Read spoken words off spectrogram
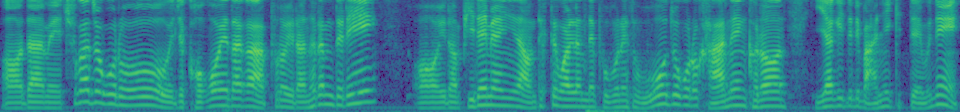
어, 다음에 추가적으로 이제 거거에다가 앞으로 이런 흐름들이 어, 이런 비대면이나 언택트 관련된 부분에서 우호적으로 가는 그런 이야기들이 많이 있기 때문에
